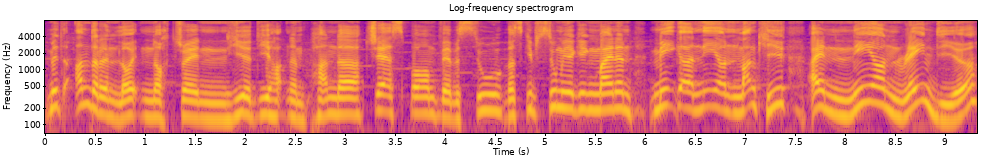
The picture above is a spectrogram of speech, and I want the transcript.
mit anderen Leuten noch traden. Hier, die hat einen Panda. Jazzbomb, wer bist du? Was gibst du mir gegen meinen Mega Neon Monkey? Ein Neon Reindeer?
